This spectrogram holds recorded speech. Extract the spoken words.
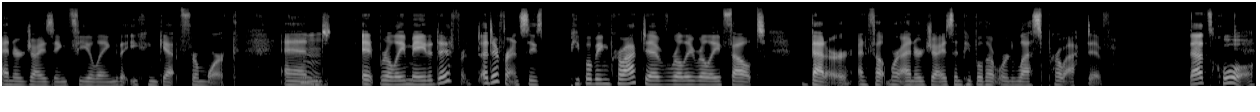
energizing feeling that you can get from work and hmm. it really made a different a difference these people being proactive really really felt better and felt more energized than people that were less proactive that's cool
